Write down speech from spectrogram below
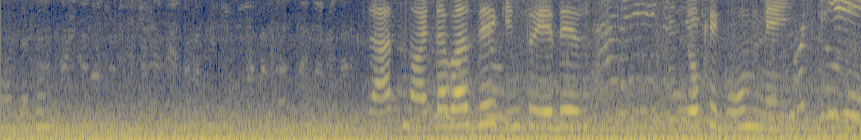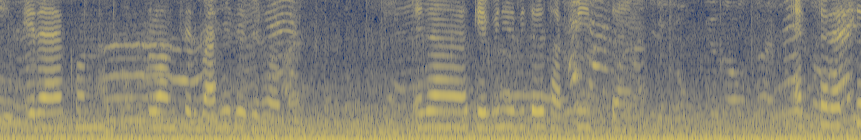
মজাদার। রাত নয়টা বাজে, কিন্তু এদের চোখে ঘুম নেই। এরা এখন লঞ্চের বাহিরে বের হবে। এরা কেবিনের ভিতরে থাকতে ইচ্ছা না। একটা বাচ্চা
